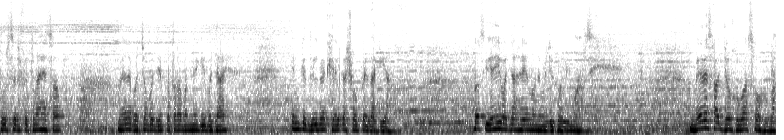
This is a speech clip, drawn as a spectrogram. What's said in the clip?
कसूर सिर्फ़ इतना है साहब, मैंने बच्चों को जेब कतरा बनने की बजाय इनके दिल में खेल का शौक पैदा किया। बस यही वजह है इन्होंने मुझे गोली मार दी। मेरे साथ जो हुआ, सो हुआ।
